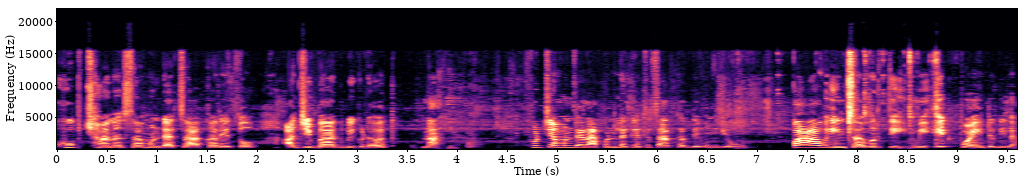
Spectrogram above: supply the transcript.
खूप छान असा मुंड्याचा आकार येतो. अजिबात बिघडत नाही. पुढच्या मुंड्याला आपण लगेचच आकार देऊन घेऊ. पाव इंचावरती मी एक पॉईंट दिला.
